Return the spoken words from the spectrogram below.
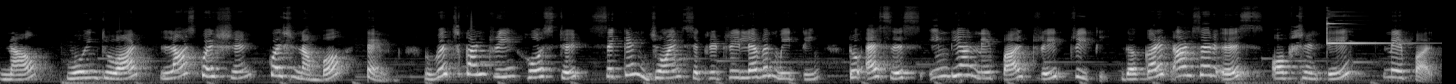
Now, moving to our last question, question number 10. Which country hosted second joint secretary level meeting to assess India-Nepal trade treaty? The correct answer is option A, Nepal.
